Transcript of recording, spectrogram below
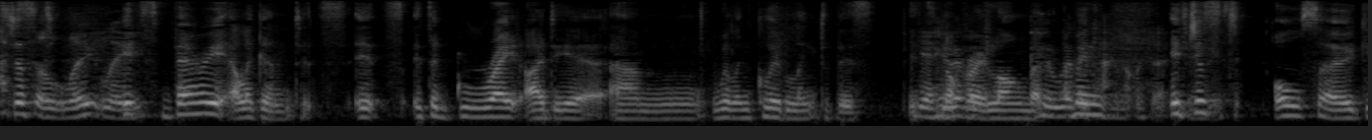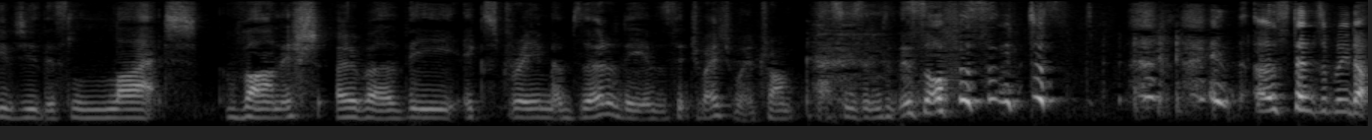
it's absolutely. just it's very elegant. It's it's it's a great idea. Um, we'll include a link to this. It's Yeah, not whoever- very long, but I mean, came up with it, it just also gives you this light varnish over the extreme absurdity of the situation where Trump passes into this office and just ostensibly to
